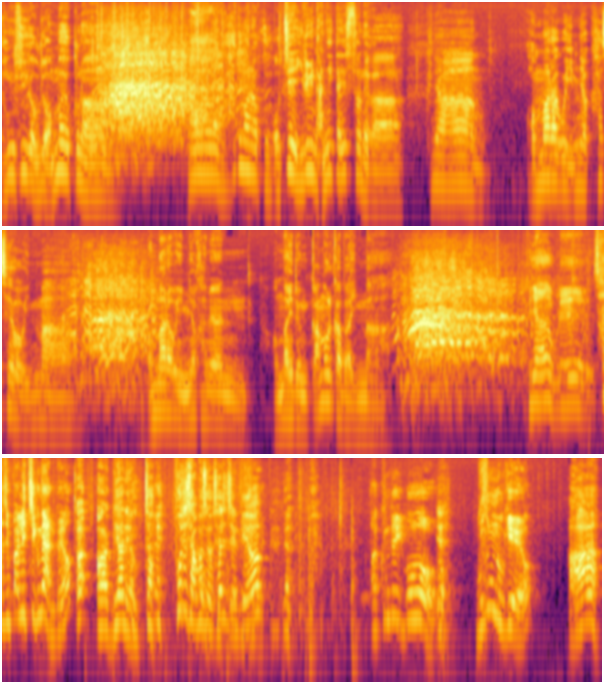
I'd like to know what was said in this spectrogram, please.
영수이가 우리 엄마였구나. 아 하도 많았고. 어째 이름이 낯익다 했어 내가. 그냥 엄마라고 입력하세요 임마 엄마라고 입력하면 엄마 이름 까먹을까봐 임마. 그냥 우리 사진 빨리 찍으면 안 돼요? 아, 아 미안해요. 자 포즈 잡으세요. 사진 찍을게요. 아 근데 이거 예. 무슨 룩이에요? 아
